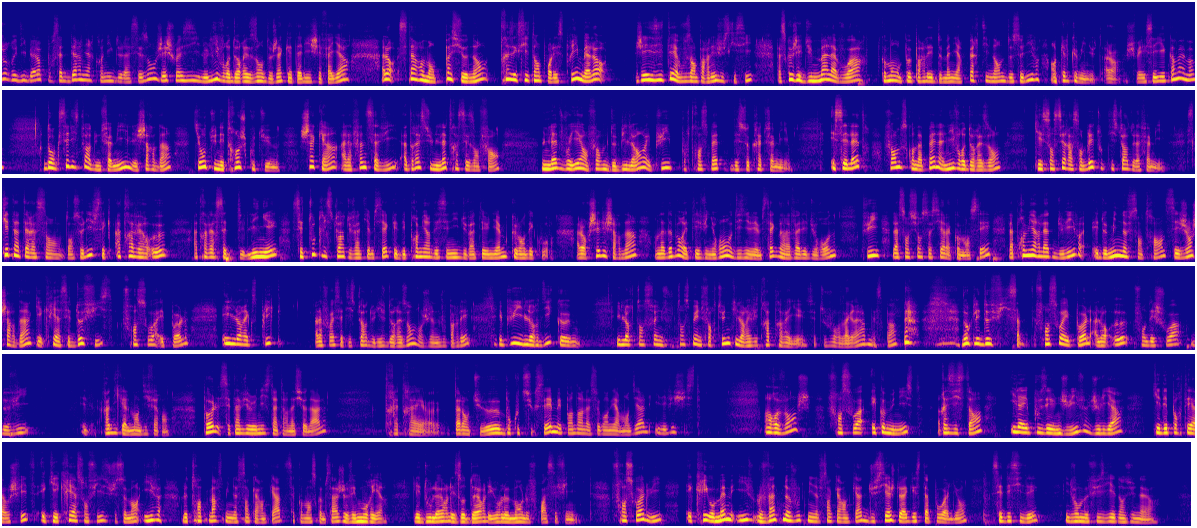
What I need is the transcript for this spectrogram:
Bonjour Rudy. Alors pour cette dernière chronique de la saison, j'ai choisi le livre de raison de Jacques Attali chez Fayard. Alors c'est un roman passionnant, très excitant pour l'esprit, mais alors j'ai hésité à vous en parler jusqu'ici parce que j'ai du mal à voir comment on peut parler de manière pertinente de ce livre en quelques minutes. Alors je vais essayer quand même. Hein. Donc c'est l'histoire d'une famille, les Chardins, qui ont une étrange coutume. Chacun, à la fin de sa vie, adresse une lettre à ses enfants une lettre, voyez, en forme de bilan, et puis pour transmettre des secrets de famille. Et ces lettres forment ce qu'on appelle un livre de raison, qui est censé rassembler toute l'histoire de la famille. Ce qui est intéressant dans ce livre, c'est qu'à travers eux, à travers cette lignée, c'est toute l'histoire du XXe siècle et des premières décennies du XXIe que l'on découvre. Alors chez les Chardins, on a d'abord été vigneron au XIXe siècle dans la vallée du Rhône, puis l'ascension sociale a commencé. La première lettre du livre est de 1930, c'est Jean Chardin qui écrit à ses deux fils, François et Paul, et il leur explique à la fois cette histoire du livre de raison dont je viens de vous parler, et puis il leur dit que il leur transmet une, transmet une fortune qui leur évitera de travailler. C'est toujours agréable, n'est-ce pas? Donc les deux fils, François et Paul, alors eux font des choix de vie radicalement différents. Paul, c'est un violoniste international, très très euh, talentueux, beaucoup de succès, mais pendant la Seconde Guerre mondiale, il est vichiste. En revanche, François est communiste, résistant, il a épousé une juive, Julia, qui est déporté à Auschwitz et qui écrit à son fils, justement, Yves, le 30 mars 1944. Ça commence comme ça Je vais mourir. Les douleurs, les odeurs, les hurlements, le froid, c'est fini. François, lui, écrit au même Yves, le 29 août 1944, du siège de la Gestapo à Lyon C'est décidé, ils vont me fusiller dans une heure.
